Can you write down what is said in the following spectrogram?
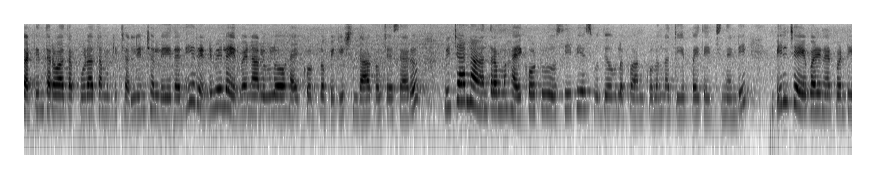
కట్టిన తర్వాత కూడా తమకి చెల్లించలేదని రెండు వేల ఇరవై నాలుగులో హైకోర్టులో పిటిషన్ దాఖలు చేశారు. విచారణ అనంతరం హైకోర్టు సిపిఎస్ ఉద్యోగులకు అనుకూలంగా తీర్పు అయితే ఇచ్చిందండి. బిల్ చేయబడినటువంటి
